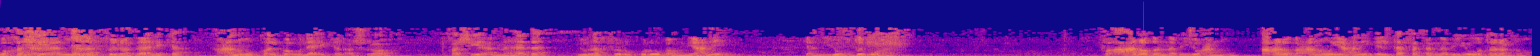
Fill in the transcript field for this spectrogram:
وخشي أن ينفر ذلك عنه قلب أولئك الأشراف. خشي أن هذا ينفر قلوبهم يعني يعني يغضبها. فأعرض النبي عنه أعرض عنه يعني التفت النبي وتركه.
